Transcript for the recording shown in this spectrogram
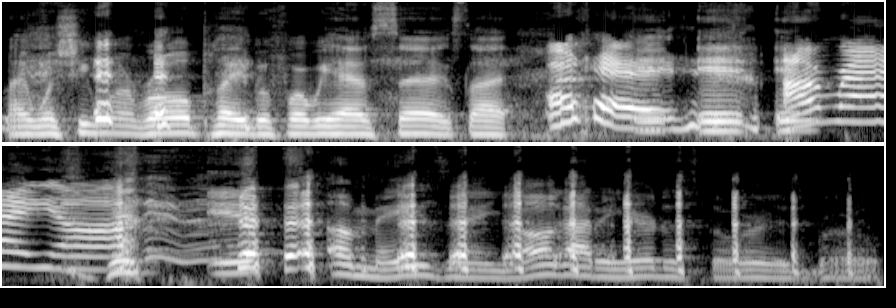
like when she went role play before we have sex, like Okay. It- it- it- All right, y'all. it's amazing. Y'all gotta hear the stories, bro.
